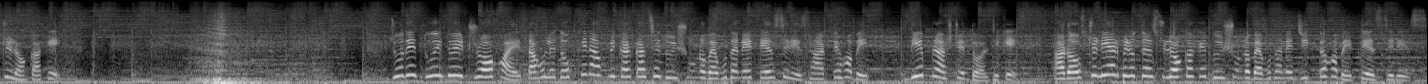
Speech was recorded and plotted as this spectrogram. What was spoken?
শ্রীলঙ্কাকে। যদি দুই দুই ড্র হয়, তাহলে দক্ষিণ আফ্রিকার কাছে দুই শূন্য ব্যবধানে টেস্ট সিরিজ হারতে হবে দ্বীপ রাষ্ট্রের দলটিকে। আর অস্ট্রেলিয়ার বিরুদ্ধে শ্রীলঙ্কাকে দুই শূন্য ব্যবধানে জিততে হবে টেস্ট সিরিজ।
